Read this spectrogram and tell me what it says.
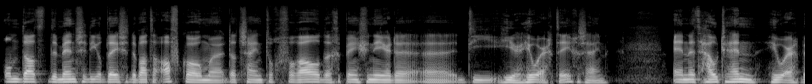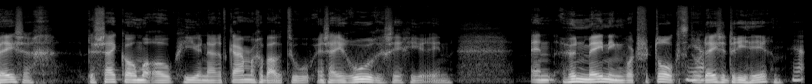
Omdat de mensen die op deze debatten afkomen, dat zijn toch vooral de gepensioneerden eh, die hier heel erg tegen zijn. En het houdt hen heel erg bezig. Dus zij komen ook hier naar het Kamergebouw toe en zij roeren zich hierin. En hun mening wordt vertolkt door deze drie heren. Ja.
